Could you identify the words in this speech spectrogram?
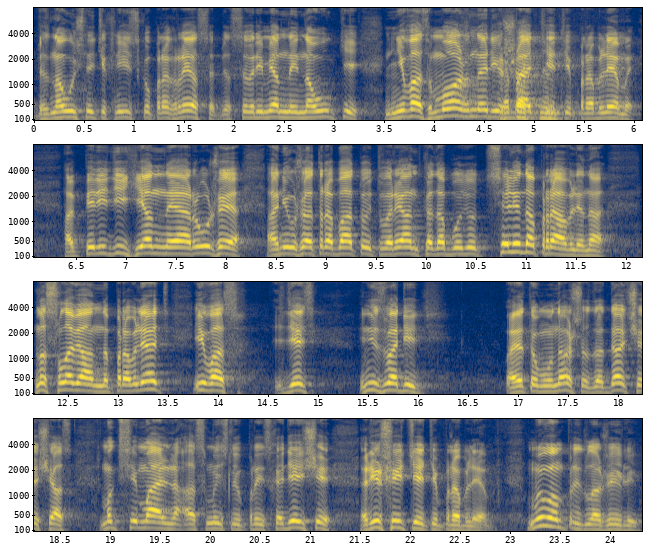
без научно-технического прогресса, без современной науки невозможно решать Добавь эти проблемы. А впереди генное оружие, они уже отрабатывают вариант, когда будут целенаправленно на славян направлять и вас здесь не изводить Поэтому наша задача сейчас максимально осмыслив происходящее, решить эти проблемы. Мы вам предложили,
